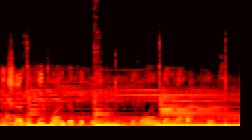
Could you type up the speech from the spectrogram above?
Make sure the fit ones you pick the the ones are not that fit.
